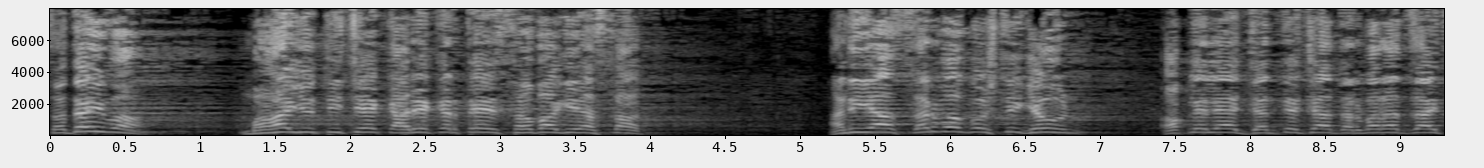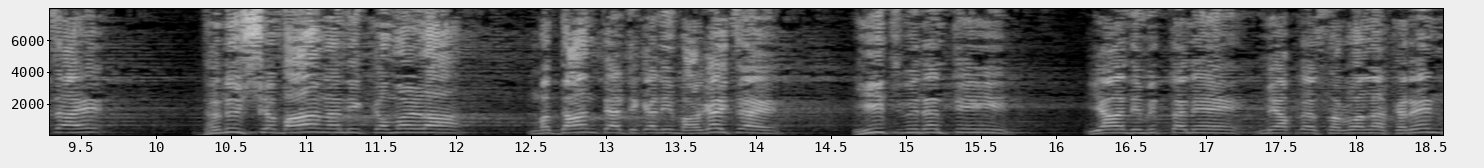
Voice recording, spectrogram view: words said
सदैव महायुतीचे कार्यकर्ते सहभागी असतात. आणि या सर्व गोष्टी घेऊन आपल्याला जनतेच्या दरबारात जायचं आहे. धनुष्यबाण आणि कमळला मतदान त्या ठिकाणी मागायचं आहे. हीच विनंती या निमित्ताने मी आपल्या सर्वांना करेन.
